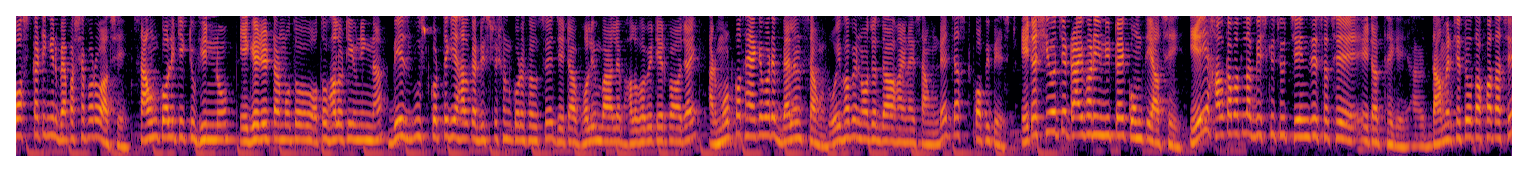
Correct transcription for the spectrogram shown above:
কস্ট কাটিং এর ব্যাপার স্যাপারও আছে। সাউন্ড কোয়ালিটি একটু ভিন্ন এ গ্রেডেরটার মতো অত ভালো টিউনিং না। বেস বুস্ট করতে গিয়ে হালকা ডিস্ট্রেশন করে ফেলছে যেটা ভলিউম বাড়ালে ভালোভাবে টের পাওয়া যায়। আর মোট কথা একেবারে ব্যালেন্স সাউন্ড ওইভাবে নজর দেওয়া হয় না সাউন্ডে জাস্ট কপি পেস্ট এটা শিওর যে ড্রাইভার ইউনিটটাই কমতি আছে। এই হালকা পাতলা বেশ কিছু চেঞ্জেস আছে এটার থেকে। আর দামের ক্ষেত্রেও তফাৎ আছে।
